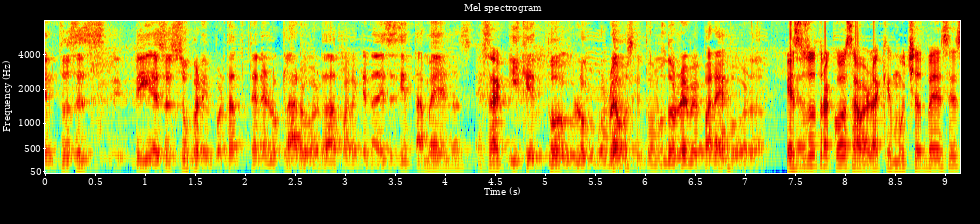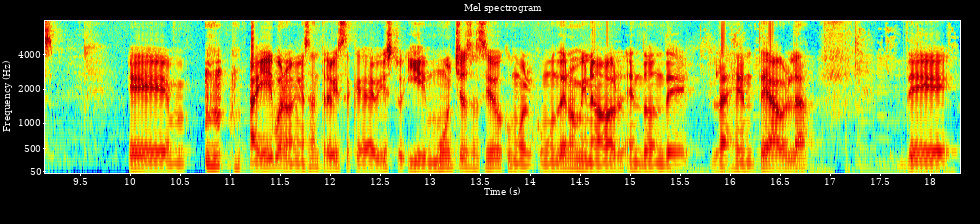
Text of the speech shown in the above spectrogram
Entonces, eh, eso es súper importante tenerlo claro, ¿verdad? Para que nadie se sienta menos Exacto. y que todo, lo que volvemos, que todo el mundo reme parejo, ¿verdad? Esa es otra cosa, ¿verdad? Que muchas veces, eh, ahí, bueno, en esa entrevista que había visto, y en muchas ha sido como el común denominador en donde la gente habla de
